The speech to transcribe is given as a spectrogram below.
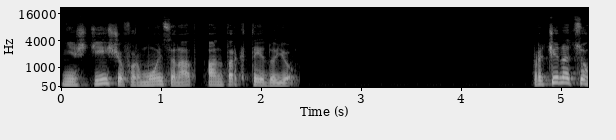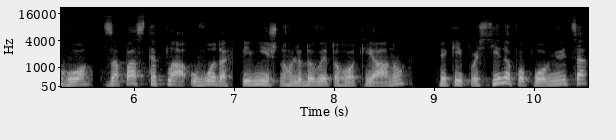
ніж ті, що формуються над Антарктидою. Причина цього запас тепла у водах Північного льодовитого океану, який постійно поповнюється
